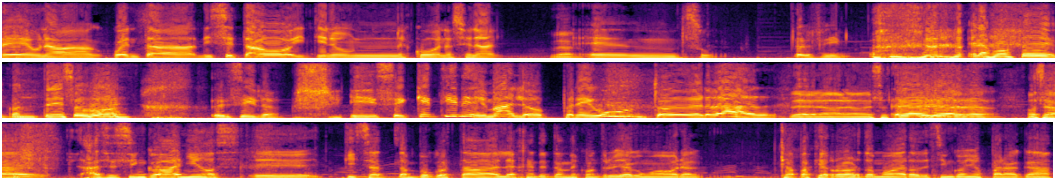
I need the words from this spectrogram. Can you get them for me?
eh, una cuenta, dice Tago y tiene un escudo nacional Claro. en su perfil. Eras vos, Fede, con tenés ¿Sos vos? vos. Decilo. Y dice, ¿qué tiene de malo? Pregunto de verdad. No, no, eso está No, no, no. O sea, hace cinco años eh, quizá tampoco estaba la gente tan desconstruida como ahora. Capaz que Roberto Moar de cinco años para acá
